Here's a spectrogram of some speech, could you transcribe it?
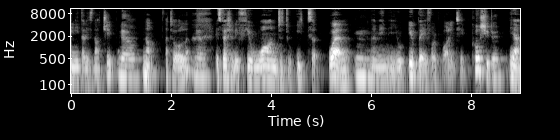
in Italy is not cheap. no. No, at all. No. Especially if you want to eat well. I mean, you, you pay for quality. Of course you do. Yeah,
